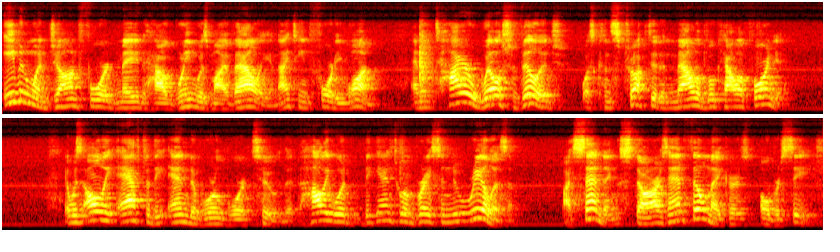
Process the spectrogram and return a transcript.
Even when John Ford made How Green Was My Valley in 1941, an entire Welsh village was constructed in Malibu, California. It was only after the end of World War II that Hollywood began to embrace a new realism by sending stars and filmmakers overseas.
